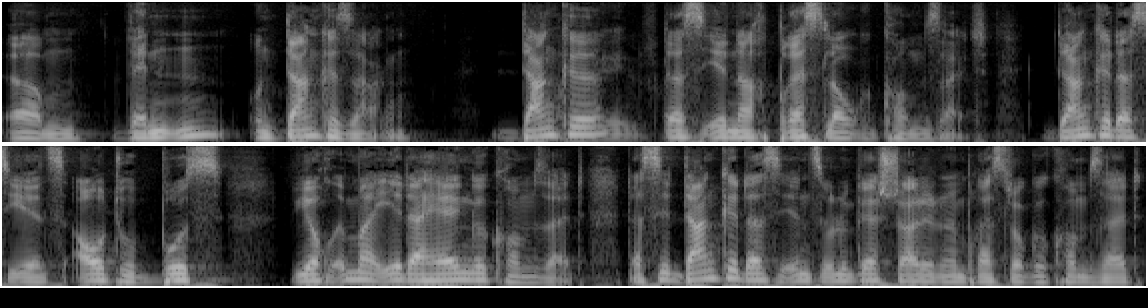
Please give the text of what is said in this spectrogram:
ähm, wenden und Danke sagen. Danke, dass ihr nach Breslau gekommen seid. Danke, dass ihr ins Auto, Bus, wie auch immer ihr dahin gekommen seid. Dass ihr, danke, dass ihr ins Olympiastadion in Breslau gekommen seid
